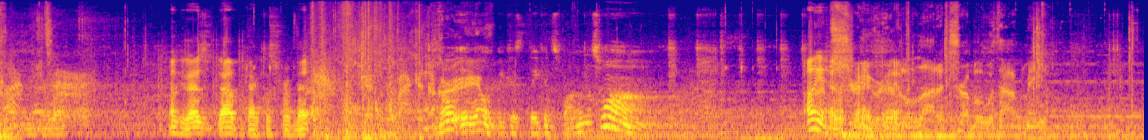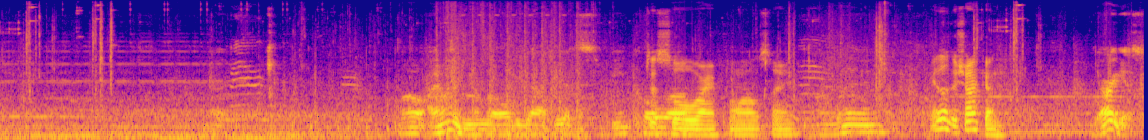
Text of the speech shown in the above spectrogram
hut no matter what. Okay, that's, that'll protect us for a bit. Back in the No, it won't because they can spawn in the swamp. Oh yeah, that's Sure right. I you were having a lot of trouble without me. Oh, I don't even remember all we got. We got speed cola. Just soul rifle, I'll say. Away. Hey, look, a shotgun. Yargus.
